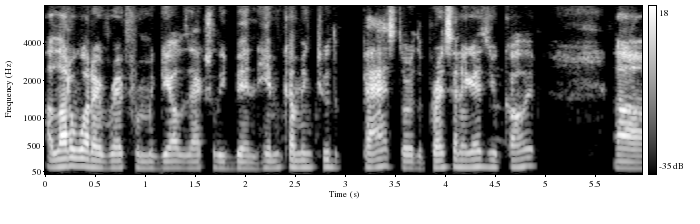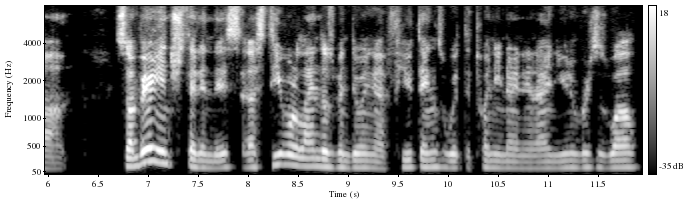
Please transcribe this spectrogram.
A lot of what I've read from Miguel has actually been him coming to the past or the present, I guess you call it. Uh, so I'm very interested in this. Uh, Steve Orlando's been doing a few things with the 2099 universe as well,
